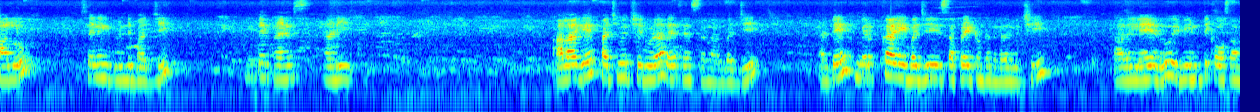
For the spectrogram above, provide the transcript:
ఆలు శనగపిండి బజ్జీ. ఇంతే ఫ్రెండ్స్ రెడీ. అలాగే పచ్చిమిర్చి కూడా వేసేస్తున్నాను బజ్జీ. అంటే మిరపకాయ బజ్జీ సపరేట్ ఉంటుంది కదా మిర్చి. అది లేదు ఇవి ఇంటి కోసం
